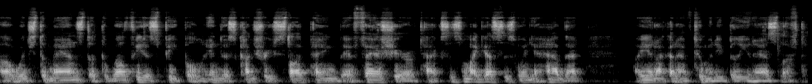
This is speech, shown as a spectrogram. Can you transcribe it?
Uh, which demands that the wealthiest people in this country start paying their fair share of taxes. And my guess is when you have that, uh, you're not going to have too many billionaires left.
